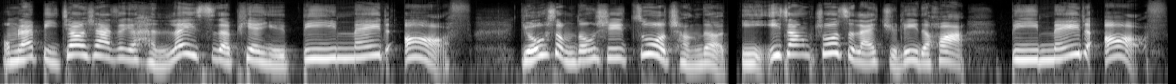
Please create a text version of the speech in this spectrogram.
我们来比较一下这个很类似的片语 be made of，由什么东西做成的？以一张桌子来举例的话，be made of，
